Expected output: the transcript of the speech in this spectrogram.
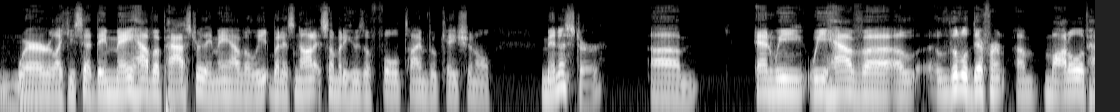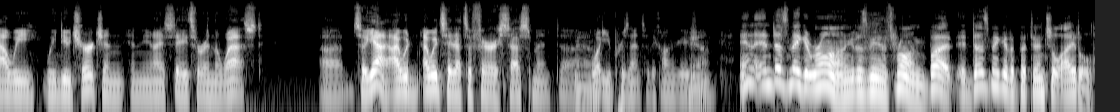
Mm-hmm. Where, like you said, they may have a pastor, they may have a lead, but it's not somebody who's a full time vocational minister. Um, and we we have a, a little different um, model of how we, we do church in, in the United States or in the West. Uh, so yeah, I would I would say that's a fair assessment uh, yeah. what you present to the congregation. Yeah. And, and it doesn't make it wrong. It doesn't mean it's wrong, but it does make it a potential idol.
